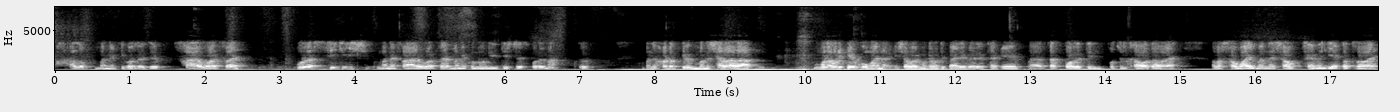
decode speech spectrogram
ভালো মানে কি বলে যে ফায়ার ওয়ার্ক হয়। পুরো সিটি মানে ফায়ার ওয়ার্ক হয় মানে কোনো নির্দিষ্ট পড়ে না। তো মানে হঠাৎ করে মানে সারা রাত মোটামুটি কেউ ঘুমায় না সবাই মোটামুটি বাইরে বাইরে থাকে আর তার দিন প্রচুর খাওয়া দাওয়া হয়। আবার সবাই মানে সব ফ্যামিলি একত্র হয়।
